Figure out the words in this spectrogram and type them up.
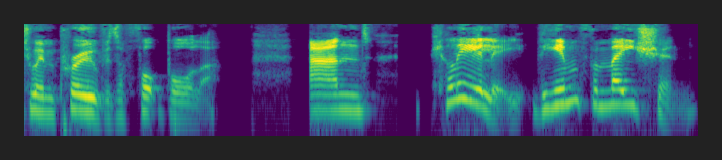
to improve as a footballer. And clearly the information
